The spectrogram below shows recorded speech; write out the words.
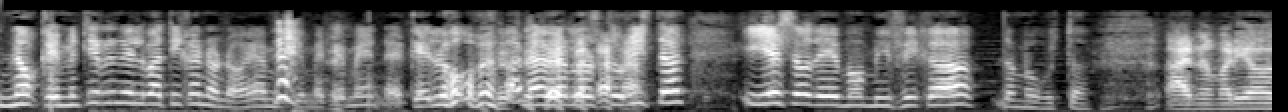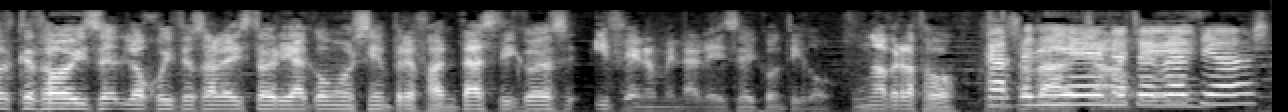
No, que me entierren en el Vaticano no, ¿eh? a mí que me quemen, eh, que luego me van a ver los turistas y eso de momificar no me gusta. Ana María Vázquez hoy los juicios a la historia como siempre fantásticos y fenomenales hoy contigo. Un abrazo. Carpe muchas gracias.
